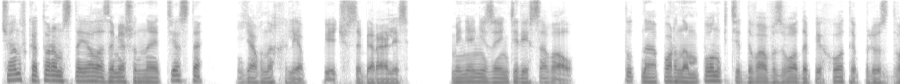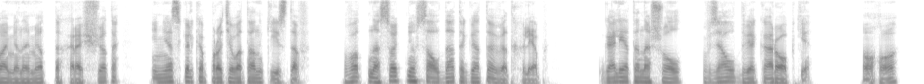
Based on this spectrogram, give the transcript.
Чан, в котором стояло замешанное тесто, явно хлеб печь собирались, меня не заинтересовал. Тут на опорном пункте два взвода пехоты плюс два минометных расчета и несколько противотанкистов, вот на сотню солдаты готовят хлеб. Галеты нашел, взял две коробки. Ого,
